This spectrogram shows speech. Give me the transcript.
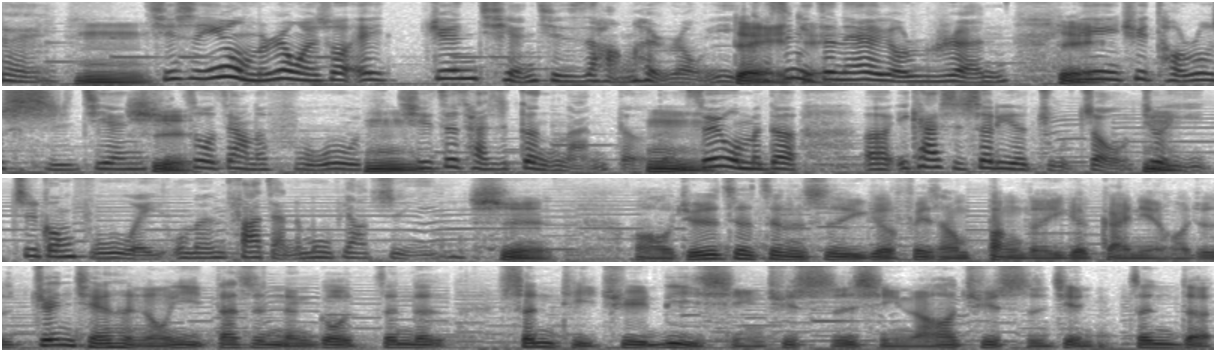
对，嗯，其实因为我们认为说，哎，捐钱其实好像很容易，可是你真的要有人愿意去投入时间去做这样的服务，其实这才是更难得的。嗯、所以我们的呃一开始设立的主轴就以志工服务为我们发展的目标之一。是哦，我觉得这真的是一个非常棒的一个概念哈，就是捐钱很容易，但是能够真的身体去力行、去实行，然后去实践，真的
